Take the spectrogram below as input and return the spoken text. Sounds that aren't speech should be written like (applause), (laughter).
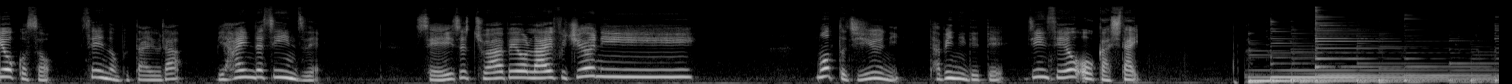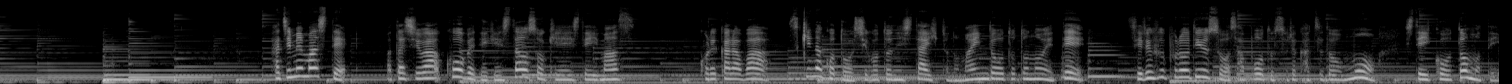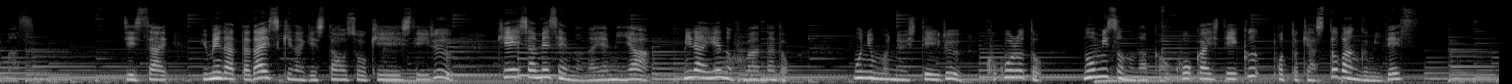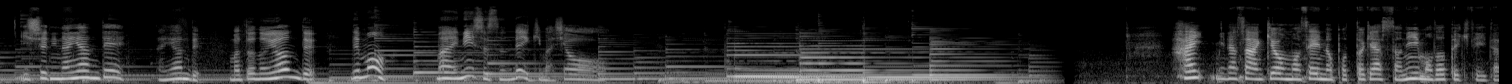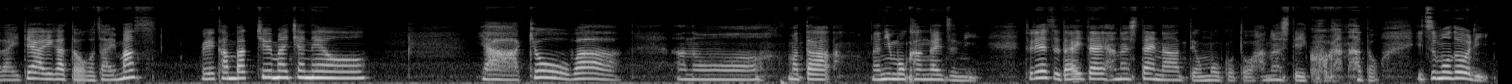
ようこそ、性の舞台裏、 Behind the Scenes へ。Say's Travel Life Journey! もっと自由に旅に出て人生を謳歌したい。はじめまして。私は神戸でゲストハウスを経営しています。これからは好きなことを仕事にしたい人のマインドを整えて、セルフプロデュースをサポートする活動もしていこうと思っています。実際、夢だった大好きなゲストハウスを経営している経営者目線の悩みや未来への不安など、もにょもにょしている心と脳みその中を公開していくポッドキャスト番組です。一緒に悩んで、悩んで、また悩んで、でも前に進んでいきましょう。はい。皆さん今日もセイのポッドキャストに戻ってきていただいてありがとうございます。Welcome back to my channel! いやー、今日は、あのー、また何も考えずに、とりあえず大体話したいなって思うことを話していこうかなと、いつも通り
